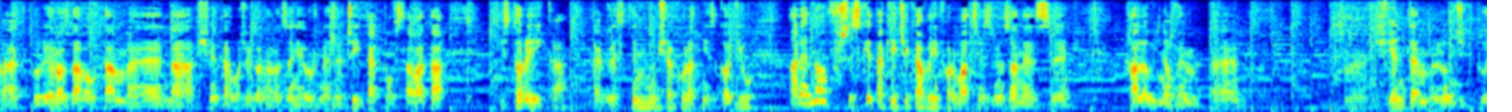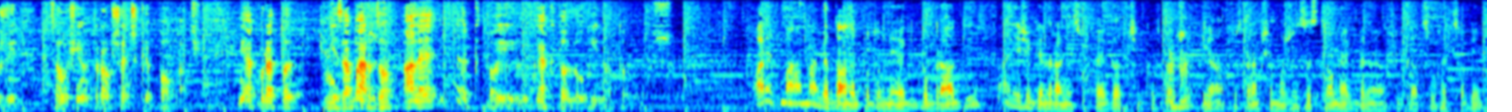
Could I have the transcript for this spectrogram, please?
e, który rozdawał tam e, na święta Bożego Narodzenia różne rzeczy i tak powstała ta historyjka. Także z tym bym się akurat nie zgodził, ale no wszystkie takie ciekawe informacje związane z halloweenowym e, świętem ludzi, którzy chcą się troszeczkę pobać. Mi akurat to nie za bardzo, ale jak kto, jak kto lubi, no to wiesz. Arek ma, ma gadane podobnie jak jego brat i fajnie się generalnie słucha jego odcinków, także Mhm. ja postaram się może ze strony, jak będę miał chwilkę odsłuchać sobie, bo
